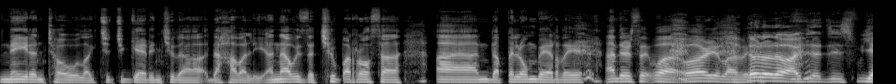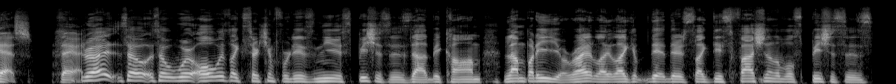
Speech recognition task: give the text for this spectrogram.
Nate and Toe like to, to get into the the Javali and now it's the Chupa Rosa and the Pelon Verde and there's a, what, what are you laughing No, no, no. I, just, yes, that. right so so we're always like searching for these new species that become lamparillo right like like there's like these fashionable species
